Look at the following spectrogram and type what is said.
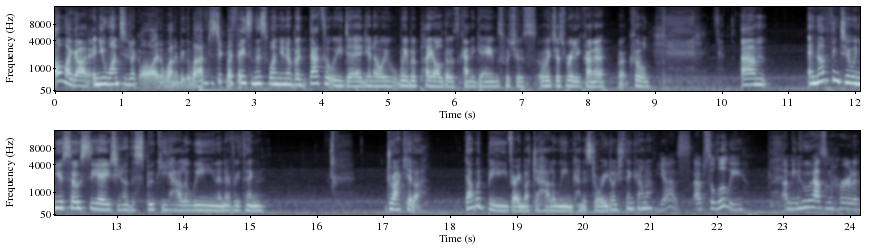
oh my god and you wanted like oh i don't want to be the one i have to stick my face in this one you know but that's what we did you know we, we would play all those kind of games which was which was really kind of uh, cool um another thing too when you associate you know the spooky halloween and everything dracula that would be very much a Halloween kind of story, don't you think, Anna? Yes, absolutely. I mean, who hasn't heard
